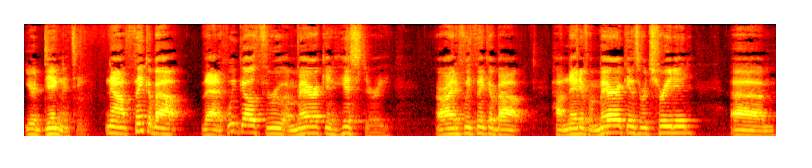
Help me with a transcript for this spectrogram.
your dignity. Now, think about that. If we go through American history, all right, if we think about how Native Americans were treated, um,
